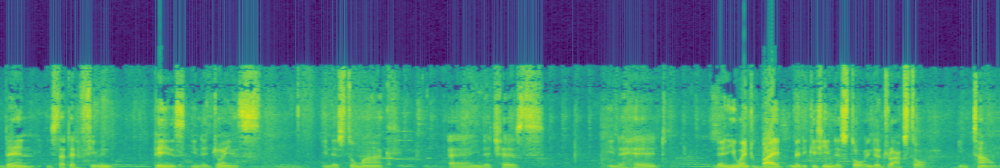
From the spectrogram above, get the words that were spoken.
Then he started feeling pains in the joints, in the stomach, uh, in the chest, in the head. Then he went to buy medication in the store, in the drugstore in town.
